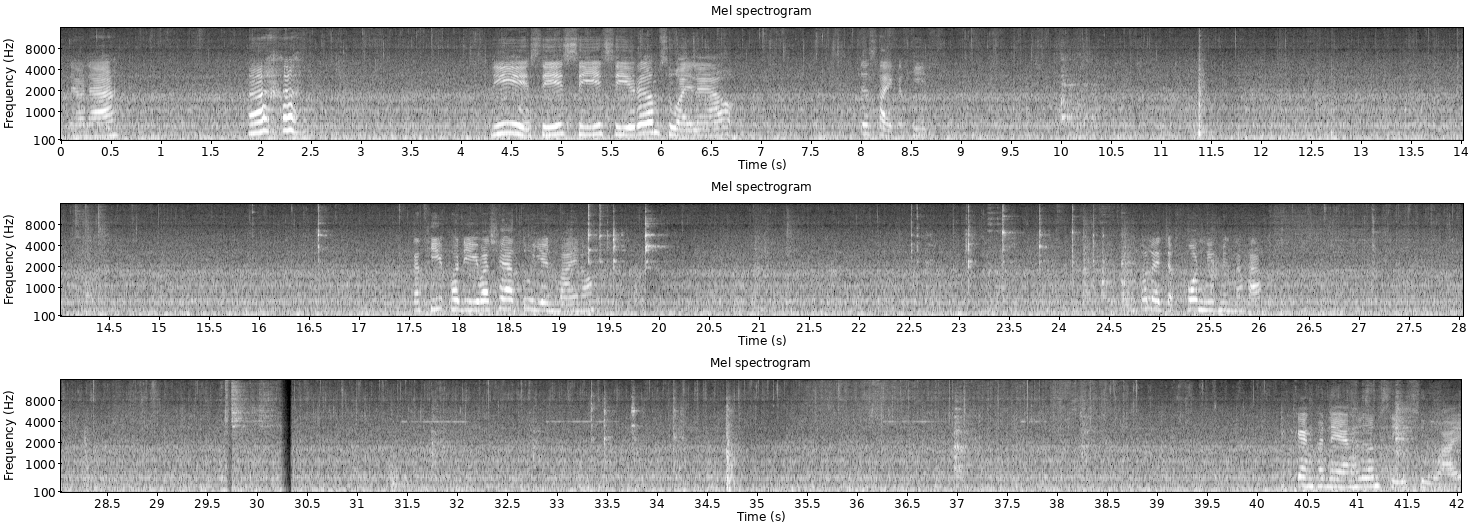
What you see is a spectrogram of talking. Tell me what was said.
เดี๋ยวนะ นี่สีสีสีเริ่มสวยแล้ว จะใส่กะทิกะทิพอดีว่าแช่ตู้เย็นไว้เนาะก็เลยจะข้นนิดนึงนะคะ พริกแกงพะแนงเริ่มสีสวย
